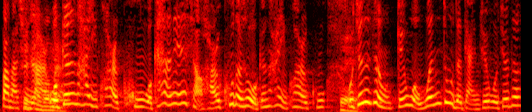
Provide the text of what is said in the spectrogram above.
爸爸去哪儿，我跟着他一块儿哭，我看到那些小孩儿哭的时候，我跟他一块儿哭。我觉得这种给我温度的感觉，我觉得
